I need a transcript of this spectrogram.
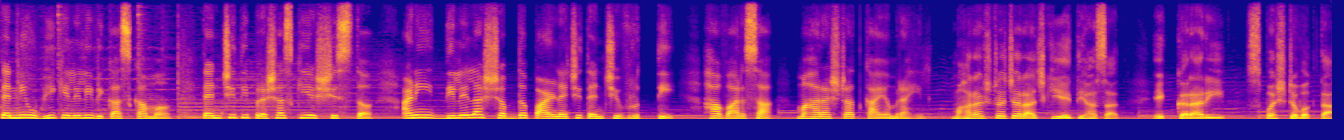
त्यांनी उभी केलेली विकास कामं त्यांची ती प्रशासकीय शिस्त आणि दिलेला शब्द पाळण्याची त्यांची वृत्ती हा वारसा महाराष्ट्रात कायम राहील. महाराष्ट्राच्या राजकीय इतिहासात एक करारी स्पष्ट वक्ता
